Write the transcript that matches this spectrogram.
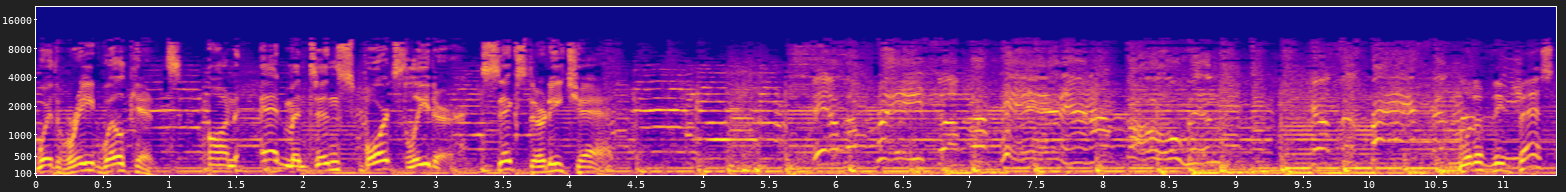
with Reed Wilkins on Edmonton Sports Leader, 630 CHED. One of the best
